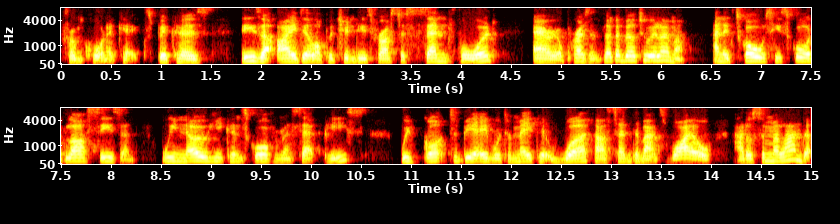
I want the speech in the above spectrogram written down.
from corner kicks because these are ideal opportunities for us to send forward aerial presence. Look at Bill Tuiloma and its goals he scored last season. We know he can score from a set piece. We've got to be able to make it worth our centre backs while Adilson Malanda.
